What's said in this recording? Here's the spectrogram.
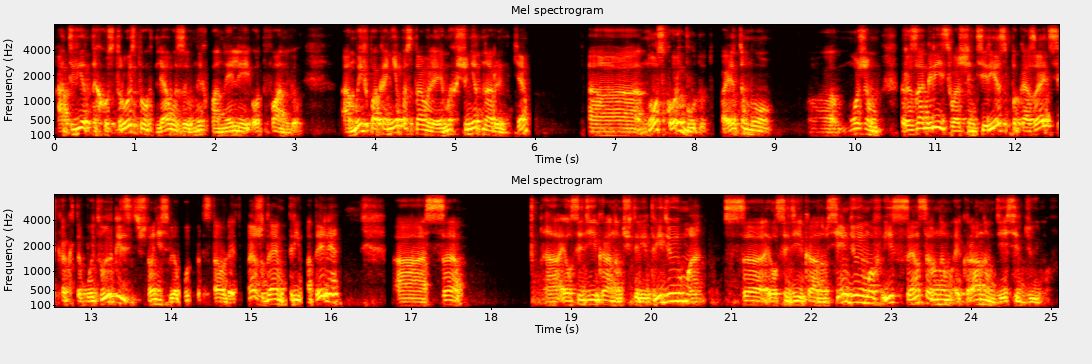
ответных устройствах для вызывных панелей от Funwheel. А мы их пока не поставляем, их еще нет на рынке, а, но скоро будут. Поэтому а, можем разогреть ваш интерес, показать, как это будет выглядеть, что они себя будут представлять. Мы ожидаем три модели с LCD-экраном 4,3 дюйма, с LCD-экраном 7 дюймов и с сенсорным экраном 10 дюймов.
